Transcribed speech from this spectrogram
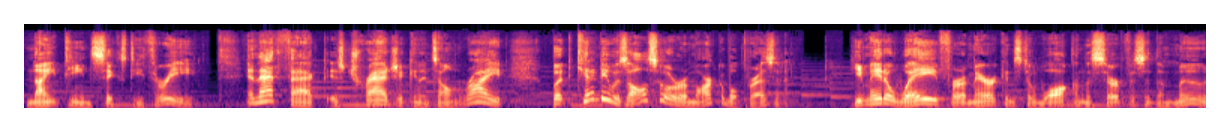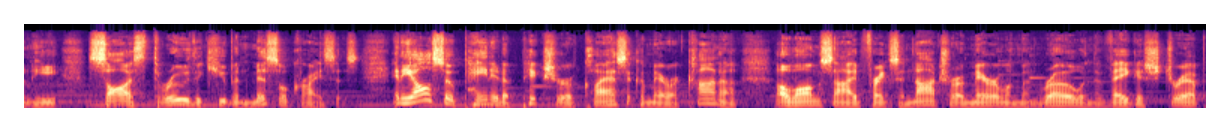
1963. And that fact is tragic in its own right, but Kennedy was also a remarkable president. He made a way for Americans to walk on the surface of the moon. He saw us through the Cuban Missile Crisis. And he also painted a picture of classic Americana alongside Frank Sinatra, Marilyn Monroe, and the Vegas Strip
